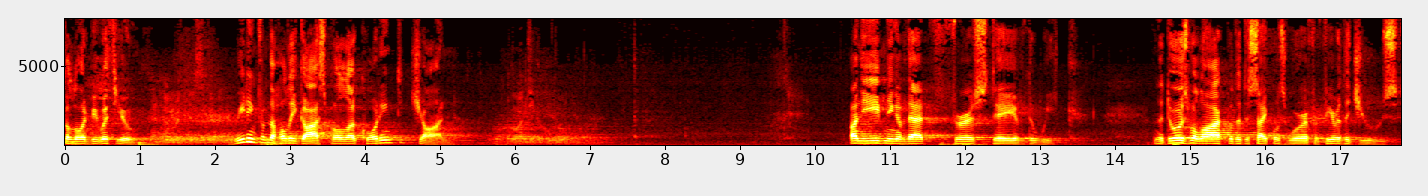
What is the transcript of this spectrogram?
The Lord be with you. Reading from the Holy Gospel according to John. On the evening of that first day of the week, when the doors were locked where the disciples were for fear of the Jews,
